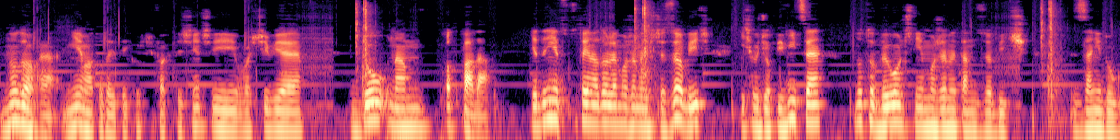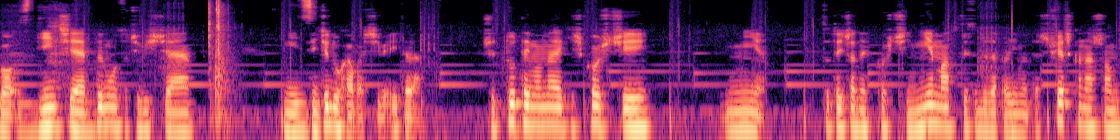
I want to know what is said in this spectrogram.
No dobra, nie ma tutaj tej kości faktycznie, czyli właściwie dół nam odpada. Jedynie co tutaj na dole możemy jeszcze zrobić, jeśli chodzi o piwnicę, no to wyłącznie możemy tam zrobić za niedługo zdjęcie, by móc oczywiście mieć zdjęcie ducha właściwie i tyle. Czy tutaj mamy jakieś kości? Nie. Tutaj żadnych kości nie ma, tutaj sobie zapalimy też świeczkę naszą,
